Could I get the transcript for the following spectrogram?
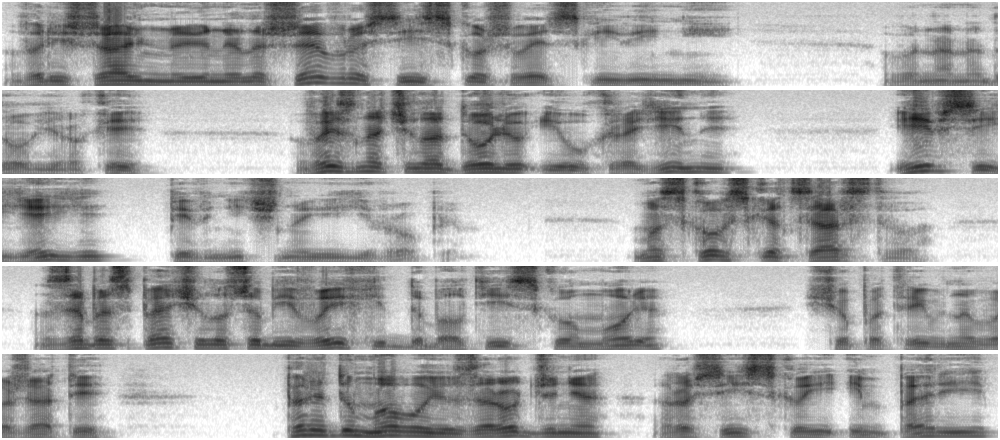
вирішальною не лише в російсько-шведській війні. Вона на довгі роки визначила долю і України, і всієї Північної Європи. Московське царство забезпечило собі вихід до Балтійського моря, що потрібно вважати передумовою зародження Російської імперії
